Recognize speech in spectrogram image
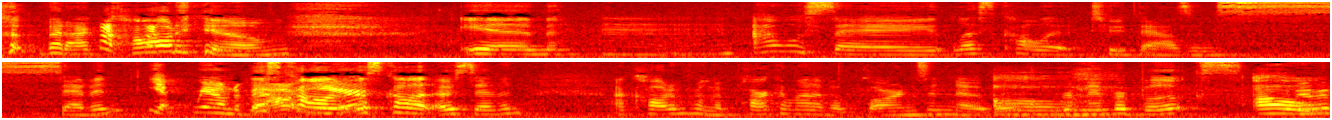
but I called him in, Mm. I will say, let's call it 2007. Yeah, roundabout Let's call, it, year. let's call it 07. I called him from the parking lot of a Barnes and Noble. Oh. Remember books? Oh, Remember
